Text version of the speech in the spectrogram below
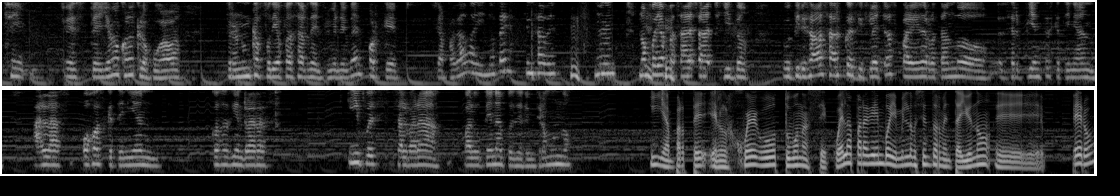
Sí, este, yo me acuerdo que lo jugaba, pero nunca podía pasar del primer nivel porque pues, se apagaba y no sé, quién sabe. Mm, no podía pasar, estaba chiquito. Utilizabas arcos y flechas para ir derrotando serpientes que tenían alas, ojos que tenían cosas bien raras. Y pues salvar a Palutena pues del inframundo. Y aparte, el juego tuvo una secuela para Game Boy en 1991, eh, pero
